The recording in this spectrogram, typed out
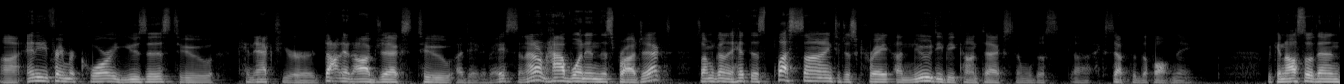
uh, Entity Framework Core uses to connect your .NET objects to a database. And I don't have one in this project, so I'm going to hit this plus sign to just create a new DB context, and we'll just uh, accept the default name. We can also then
